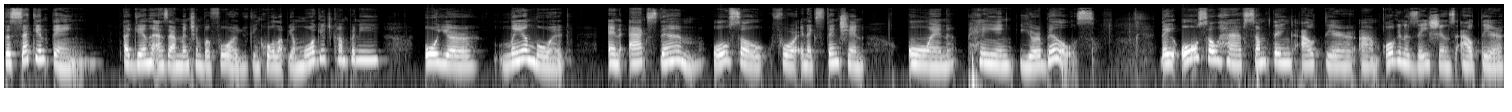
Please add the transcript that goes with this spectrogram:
The second thing, again as I mentioned before, you can call up your mortgage company or your landlord and ask them also for an extension on paying your bills. They also have something out there, um, organizations out there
